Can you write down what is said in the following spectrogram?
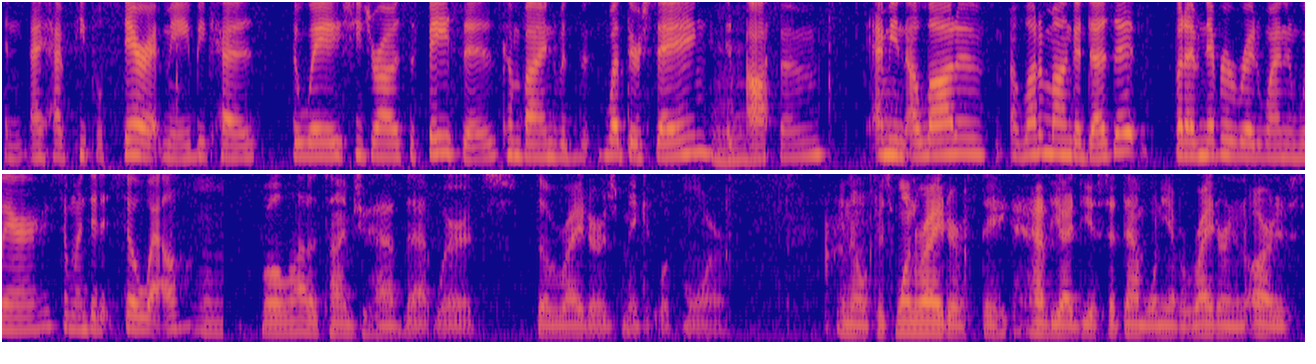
and I have people stare at me because the way she draws the faces combined with what they're saying, it's Mhm. awesome. I mean, a lot of a lot of manga does it, but I've never read one where someone did it so well. Well, a lot of times you have that where it's the writers make it look more. You know, if it's one writer, they have the idea set down, but when you have a writer and an artist,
